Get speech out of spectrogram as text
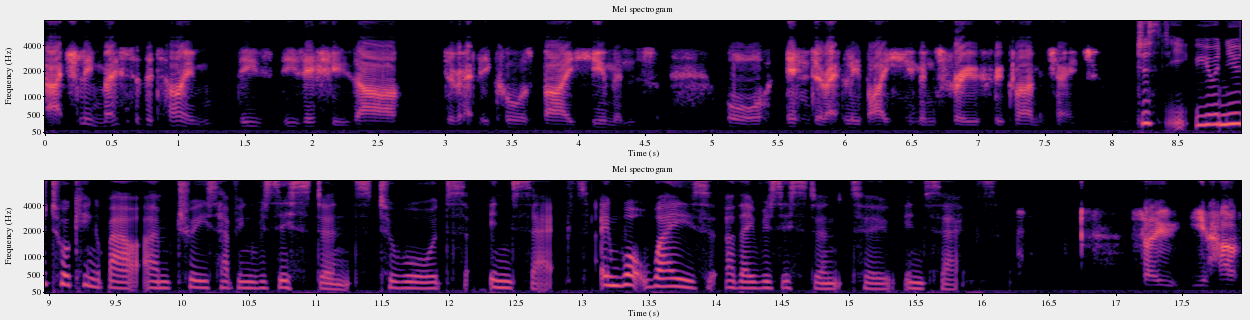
actually, most of the time, these these issues are directly caused by humans or indirectly by humans through through climate change. Just you and you talking about um, trees having resistance towards insects. In what ways are they resistant to insects? So you have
